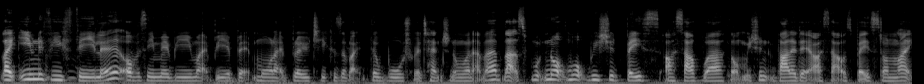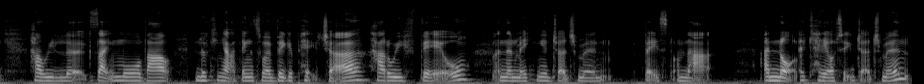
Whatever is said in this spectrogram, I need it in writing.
Like even if you feel it, obviously maybe you might be a bit more like bloaty because of like the water retention or whatever. That's not what we should base our self worth on. We shouldn't validate ourselves based on like how we look. It's like more about looking at things from a bigger picture. How do we feel, and then making a judgment based on that and not a chaotic judgment,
